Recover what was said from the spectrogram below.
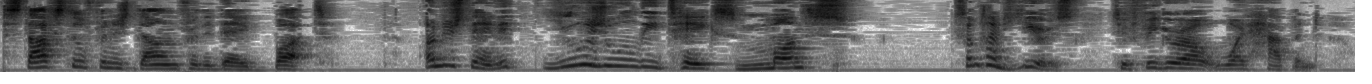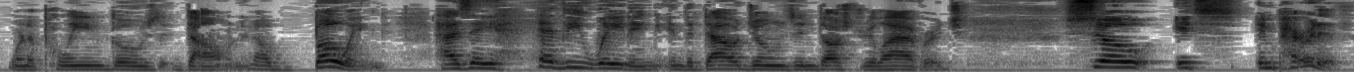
stock still finished down for the day, but understand it usually takes months, sometimes years, to figure out what happened when a plane goes down. Now, Boeing has a heavy weighting in the Dow Jones Industrial Average. So it's imperative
